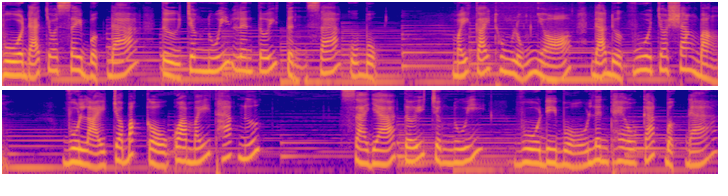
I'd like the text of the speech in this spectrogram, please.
Vua đã cho xây bậc đá từ chân núi lên tới tịnh xá của Bụt. Mấy cái thung lũng nhỏ đã được vua cho sang bằng. Vua lại cho bắt cầu qua mấy thác nước. Xa giá tới chân núi, vua đi bộ lên theo các bậc đá.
